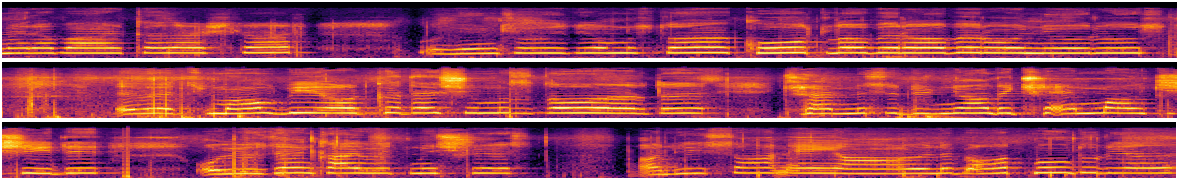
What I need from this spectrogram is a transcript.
merhaba arkadaşlar. Bugünkü videomuzda kodla beraber oynuyoruz. Evet mal bir arkadaşımız da vardı. Kendisi dünyadaki en mal kişiydi. O yüzden kaybetmişiz. Ali Sane ya öyle bir at mı olur ya?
